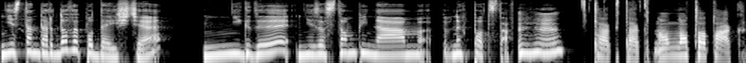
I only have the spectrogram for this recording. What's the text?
niestandardowe podejście nigdy nie zastąpi nam pewnych podstaw. Mhm. Tak, tak, no, no to tak.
